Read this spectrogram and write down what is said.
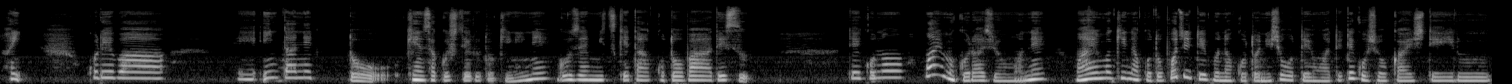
はい。これは、えーインターネットを検索しているときにね、偶然見つけた言葉です。で、この前向くラジオもね、前向きなこと、ポジティブなことに焦点を当ててご紹介している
